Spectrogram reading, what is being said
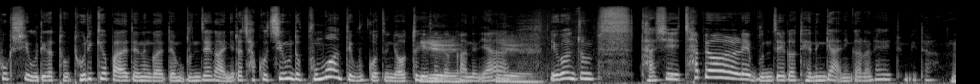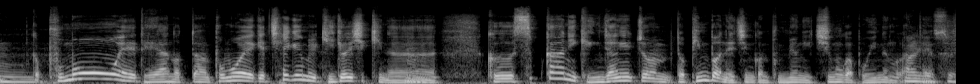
혹시 우리가 도, 돌이켜 봐야 되는 거에 대한 문제가 아니라 자꾸 지금도 부모한테 묻거든요. 어떻게 예, 생각하느냐. 예. 이건 좀 다시 차별의 문제가 되는 게 아닌가라는 생각이 듭니다. 음. 그러니까 부모에 대한 어떤 부모에게 책임을 기결시키는 음. 그 습관이 굉장히 좀 더 빈번해진 건 분명히 징후가 보이는 것 같아요. 알겠어요.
